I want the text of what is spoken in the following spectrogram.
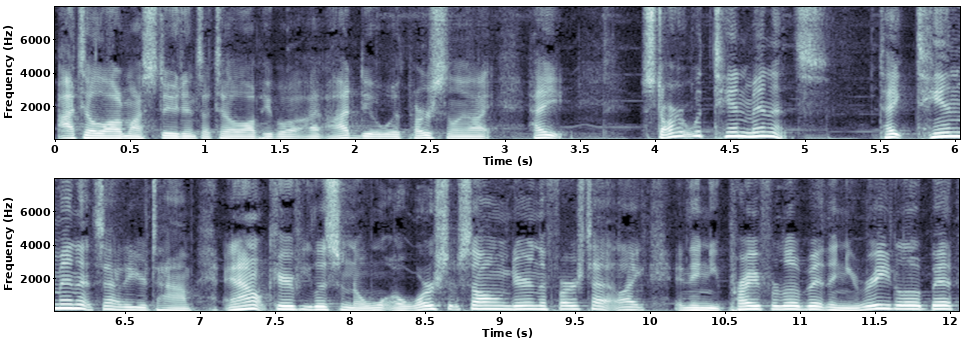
i tell a lot of my students i tell a lot of people i, I deal with personally like hey start with 10 minutes Take 10 minutes out of your time. And I don't care if you listen to a worship song during the first half, like, and then you pray for a little bit, then you read a little bit,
